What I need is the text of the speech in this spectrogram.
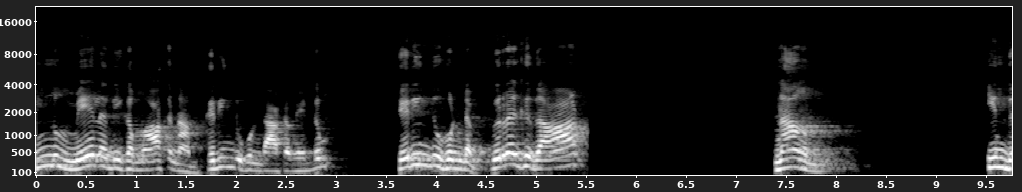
இன்னும் மேலதிகமாக நாம் தெரிந்து கொண்டாக வேண்டும். தெரிந்து கொண்ட பிறகுதான் நாம் இந்த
